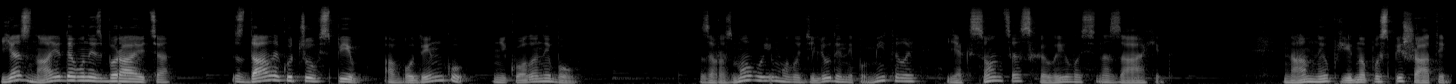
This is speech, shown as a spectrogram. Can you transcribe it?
Я знаю, де вони збираються. Здалеку чув спів, а в будинку ніколи не був. За розмовою молоді люди не помітили, як сонце схилилось на захід. Нам необхідно поспішати,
